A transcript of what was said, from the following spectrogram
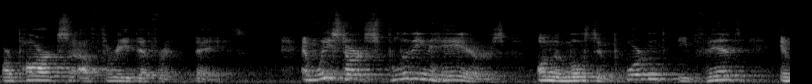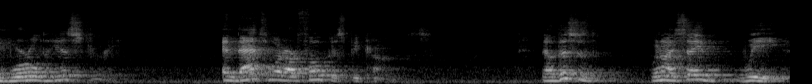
or parts of three different days? And we start splitting hairs on the most important event in world history. And that's what our focus becomes. Now, this is, when I say we,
